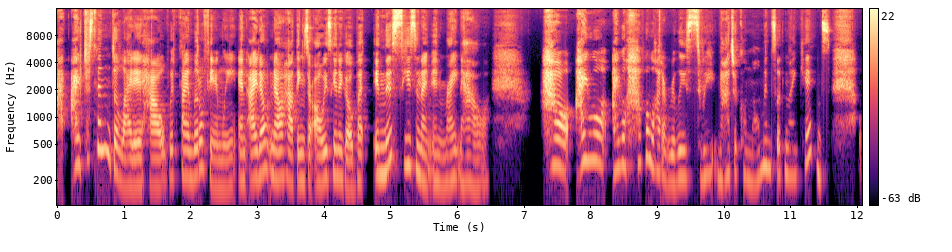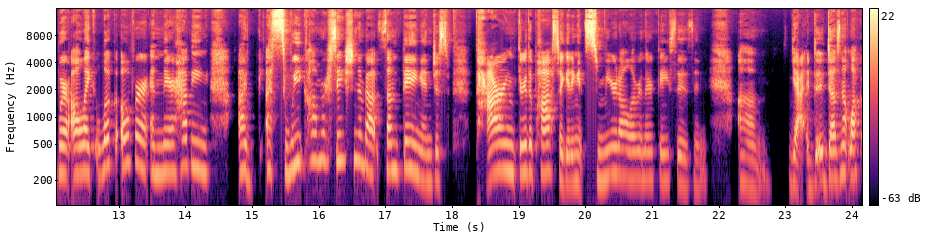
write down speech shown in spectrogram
I, have just been delighted how with my little family, and I don't know how things are always going to go, but in this season I'm in right now, how I will, I will have a lot of really sweet, magical moments with my kids where I'll like look over and they're having a, a sweet conversation about something and just powering through the pasta, getting it smeared all over their faces. And, um, yeah, it, it, does not look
